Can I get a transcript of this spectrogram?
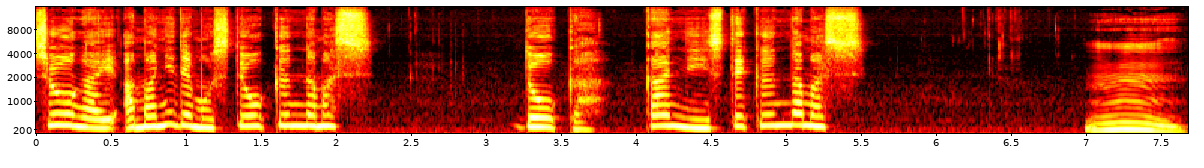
生涯あまにでもしておくんなまし。どうか堪忍してくんなまし。うん。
